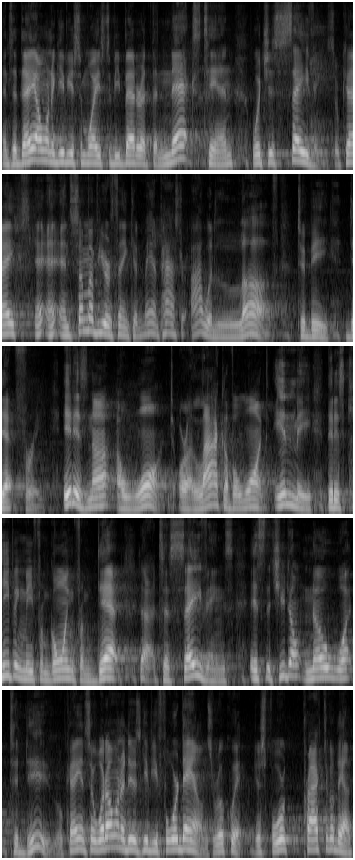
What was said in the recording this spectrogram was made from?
And today I want to give you some ways to be better at the next 10, which is savings, okay? And, and some of you are thinking, man, Pastor, I would love to be debt free. It is not a want or a lack of a want in me that is keeping me from going from debt uh, to savings. It's that you don't know what to do, okay? And so, what I want to do is give you four downs, real quick, just four practical downs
